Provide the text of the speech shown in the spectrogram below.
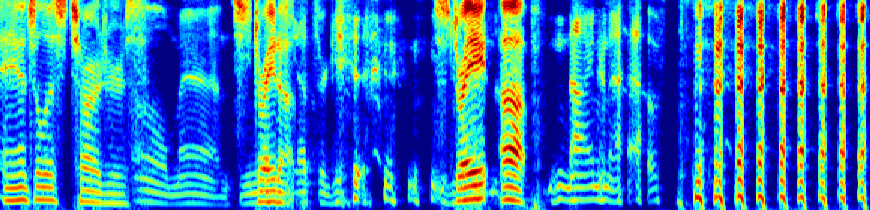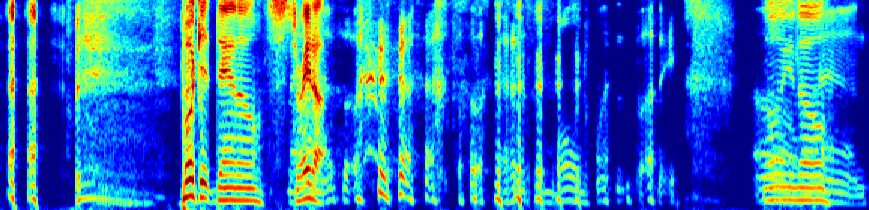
Angeles Chargers. oh man. Know Straight up. Jets are good. Straight up. nine and a half. Book it, Dano. Straight Man, up. That's a, that's a, that's a bold one, buddy. Well, you oh, know- Oh, man.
